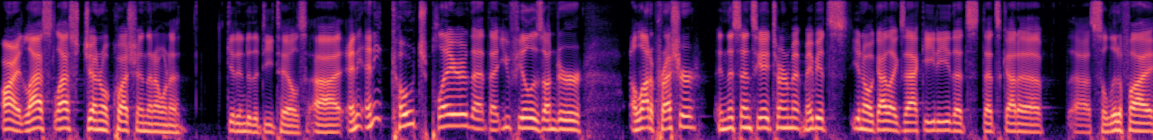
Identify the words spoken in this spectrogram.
all right, last last general question, then I want to get into the details. Uh, any any coach player that that you feel is under a lot of pressure in this NCAA tournament? Maybe it's you know a guy like Zach Edey that's that's got a uh, solidify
